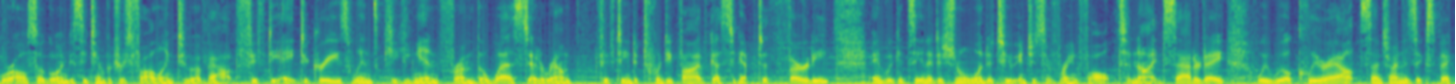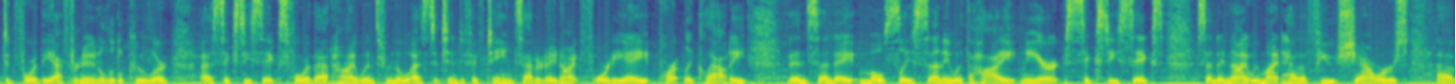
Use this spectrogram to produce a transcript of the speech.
We're also going to see temperatures falling to about 58 degrees, winds kicking in from the west at around 15 to 25, gusting up to 30. And we could see an additional one to two inches of rainfall tonight. Saturday, we will clear out. Sunshine is expected for the afternoon, a little cooler, uh, 66 for that high, winds from the west at 10 to 15. Saturday night, 48, partly cloudy. Then Sunday, mostly sunny with a high near 66. Sunday night, we might have a few showers uh,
